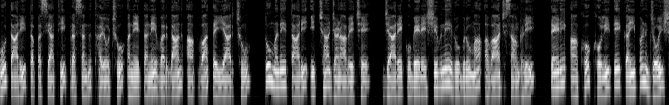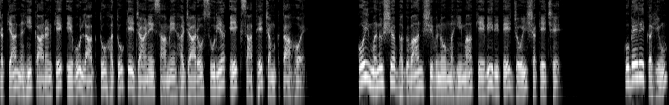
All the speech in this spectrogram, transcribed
હું તારી તપસ્યાથી પ્રસન્ન થયો છું અને તને વરદાન આપવા તૈયાર છું. તું મને તારી ઈચ્છા જણાવે છે. જ્યારે કુબેરે શિવને રૂબરૂમાં અવાજ સાંભળી, તેણે આંખો ખોલી તે કંઈ પણ જોઈ શક્યા નહીં કારણ કે એવું લાગતું હતું કે જાણે સામે હજારો સૂર્ય એક સાથે ચમકતા હોય. કોઈ મનુષ્ય ભગવાન શિવનો મહિમા કેવી રીતે જોઈ શકે છે? કુબેરે કહ્યું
